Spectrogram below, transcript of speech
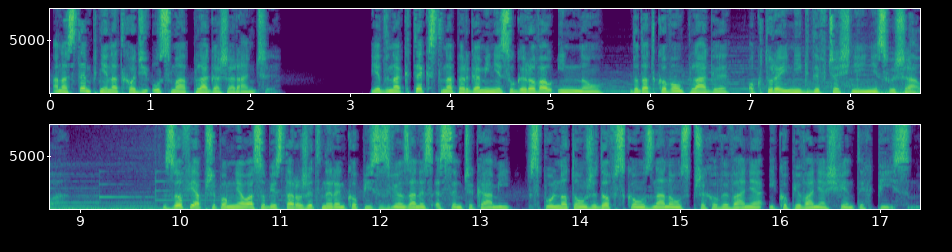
a następnie nadchodzi ósma plaga szarańczy. Jednak tekst na pergaminie sugerował inną, dodatkową plagę, o której nigdy wcześniej nie słyszała. Zofia przypomniała sobie starożytny rękopis związany z Esseńczykami, wspólnotą żydowską znaną z przechowywania i kopiowania świętych pism.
